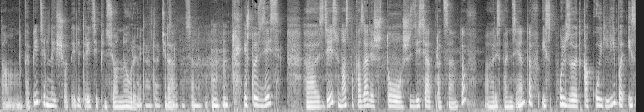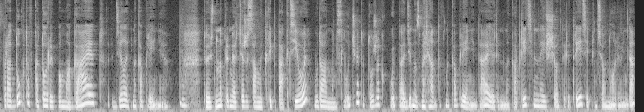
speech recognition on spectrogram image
там, накопительный счет или третий пенсионный уровень. Да, да, четвертый да. пенсионный. Угу. И что здесь? А, здесь у нас показали, что 60% а, респондентов используют какой-либо из продуктов, который помогает делать накопление. То есть, ну, например, те же самые криптоактивы в данном случае это тоже какой-то один из вариантов накоплений, да, или накопительный счет, или третий пенсионный уровень, да.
